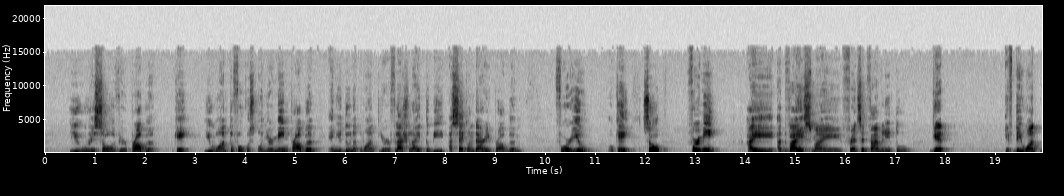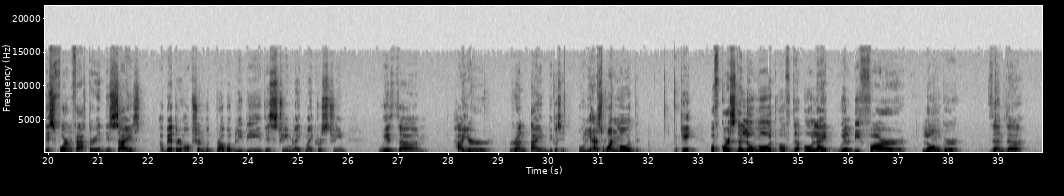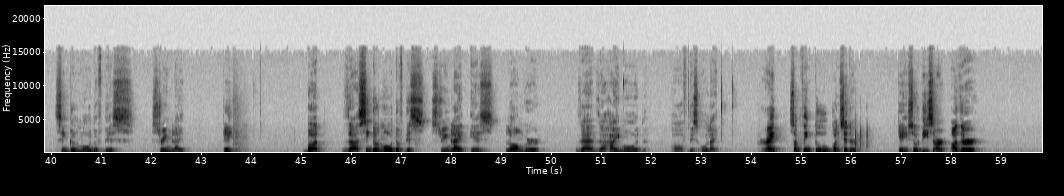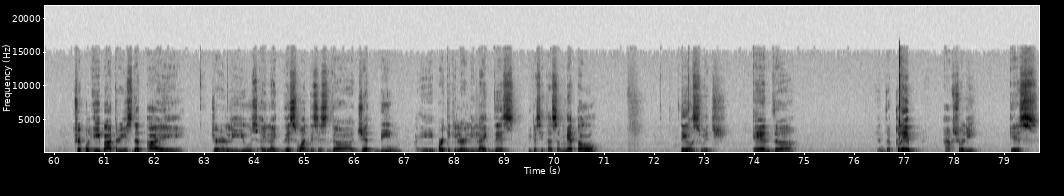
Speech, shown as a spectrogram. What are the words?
you resolve your problem. Okay? You want to focus on your main problem and you do not want your flashlight to be a secondary problem for you. Okay? So, for me, I advise my friends and family to get, if they want this form factor and this size, a better option would probably be this Streamlight MicroStream with um, higher runtime because it only has one mode. Okay? Of course, the low mode of the Olight will be far longer than the single mode of this Streamlight. Okay? But the single mode of this Streamlight is longer than the high mode of this Olight. Alright? Something to consider. Okay, so these are other AAA batteries that I generally use. I like this one. This is the Jet Beam. I particularly like this because it has a metal tail switch. And the, and the clip actually is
